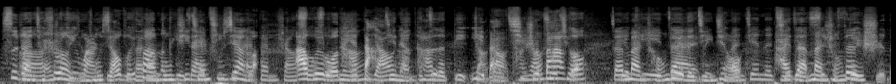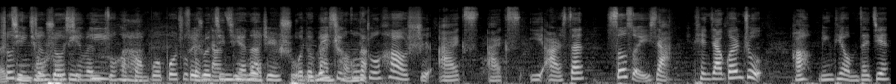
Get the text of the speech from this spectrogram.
四战全胜，已经从小组赛当中提前出现了。阿圭罗呢也打进了他的第一百七十八个在曼城队的进球，排在曼城队史的进球数第一。所以说今天呢，这属于曼城的。公众号是 x x 一二三，搜索一下，添加关注。好，明天我们再见。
